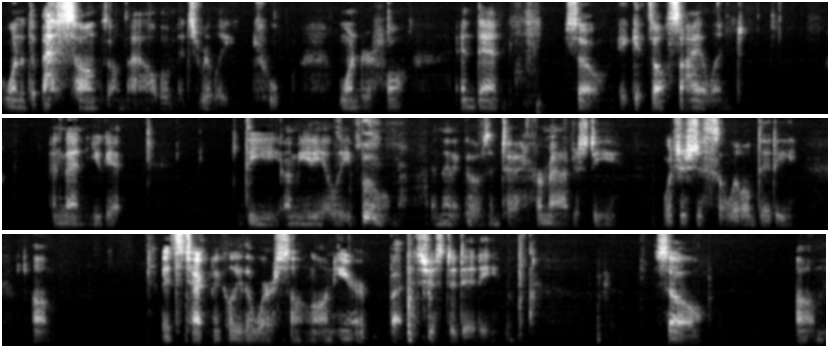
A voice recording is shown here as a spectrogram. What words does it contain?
one of the best songs on the album. It's really cool, wonderful, and then so it gets all silent, and then you get the immediately boom, and then it goes into Her Majesty, which is just a little ditty. Um, it's technically the worst song on here, but it's just a ditty. So, um,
